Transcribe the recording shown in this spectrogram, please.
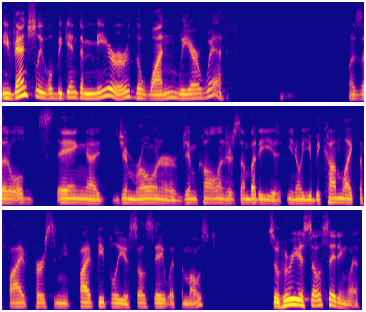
Eventually, we'll begin to mirror the one we are with what is that old saying uh, Jim Rohn or jim collins or somebody you, you know you become like the five person five people you associate with the most? So who are you associating with?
